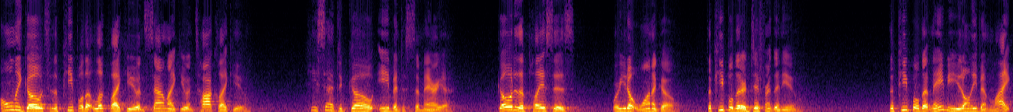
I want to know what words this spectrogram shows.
only go to the people that look like you and sound like you and talk like you. He said to go even to Samaria. Go to the places where you don't want to go. The people that are different than you. The people that maybe you don't even like.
